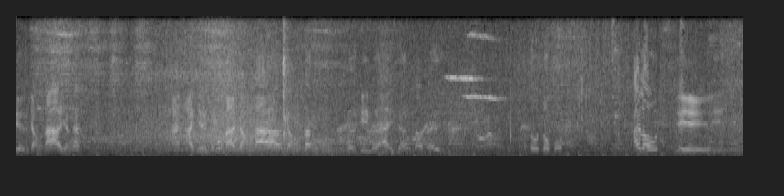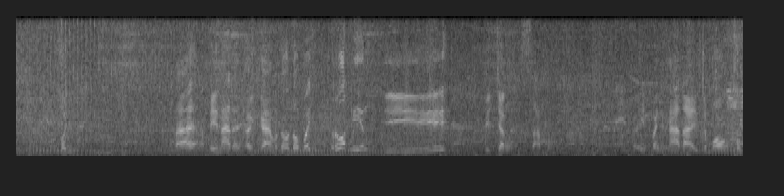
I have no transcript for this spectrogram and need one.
យើងចង់ដើរអញ្ចឹងណាអាចយើងកំពុងដើរចង់ដើរចង់ដឹងមើលគេមើលឯងអញ្ចឹងដល់ទៅម៉ូតូតបហើយរហូតយេខុញតែពេលណាដែលត្រូវការម៉ូតូតបវិញរត់មានយីវាចឹងសាំហ្មងហើយបញ្ហាដែលចម្បងធំ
